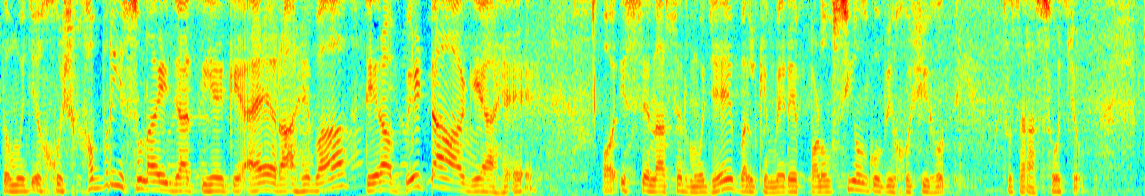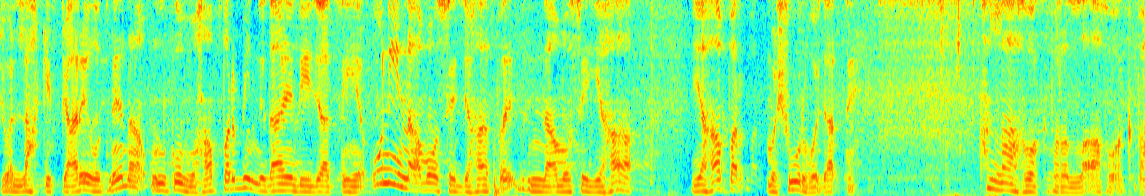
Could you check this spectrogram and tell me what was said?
تو مجھے خوشخبری سنائی جاتی ہے کہ اے راہبہ، تیرا بیٹا آ گیا ہے۔ اور اس سے نہ صرف مجھے بلکہ میرے پڑوسیوں کو بھی خوشی ہوتی ہے۔ تو ذرا سوچو، جو اللہ کے پیارے ہوتے ہیں نا، ان کو وہاں پر بھی ندائیں دی جاتی ہیں۔ انہی ناموں سے جہاں پر، ناموں سے یہاں یہاں پر مشہور ہو جاتے ہیں۔ اللہ اکبر اللہ اکبر۔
